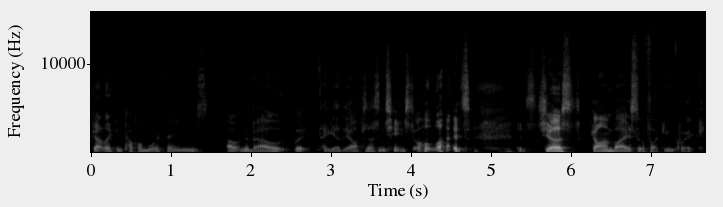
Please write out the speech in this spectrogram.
got like a couple more things out and about, but yeah, the office hasn't changed a whole lot. It's just gone by so fucking quick.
